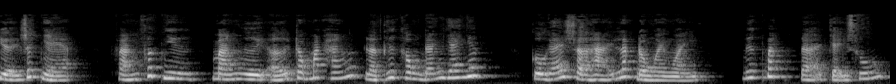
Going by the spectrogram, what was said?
duệ rất nhẹ, phản phất như mạng người ở trong mắt hắn là thứ không đáng giá nhất. Cô gái sợ hãi lắc đầu ngoài ngoại, nước mắt đã chảy xuống.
